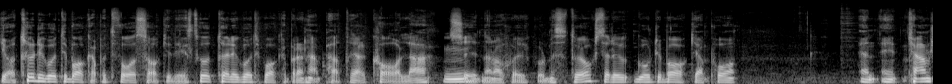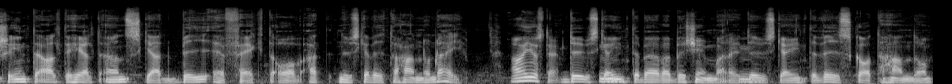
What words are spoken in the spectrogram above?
Jag tror det går tillbaka på två saker. Dels tror jag det går tillbaka på den här patriarkala mm. synen av sjukvård. Men så tror jag också det går tillbaka på en, en, kanske inte alltid helt önskad bieffekt av att nu ska vi ta hand om dig. Ja, just det. Du ska mm. inte behöva bekymra dig, mm. du ska inte, vi ska ta hand om.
